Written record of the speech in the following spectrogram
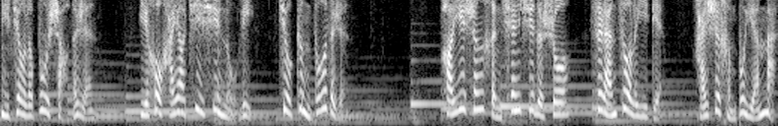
你救了不少的人，以后还要继续努力救更多的人。”好医生很谦虚的说：“虽然做了一点，还是很不圆满，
